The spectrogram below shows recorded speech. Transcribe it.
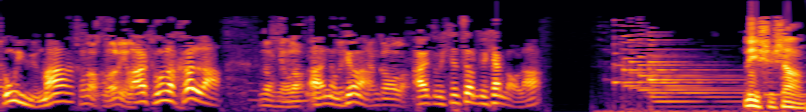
冲雨吗？冲到河里了啊，冲到河里了。弄平了啊，弄平了。填高了。哎，都先这就先高了。历史上，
